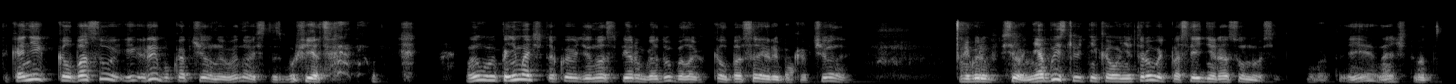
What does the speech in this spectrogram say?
Так они колбасу и рыбу копченую выносят из буфета. Ну, вы понимаете, что такое в 91 году была колбаса и рыба копченая. Я говорю, все, не обыскивать никого, не трогать, последний раз уносят. Вот. И, значит, вот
